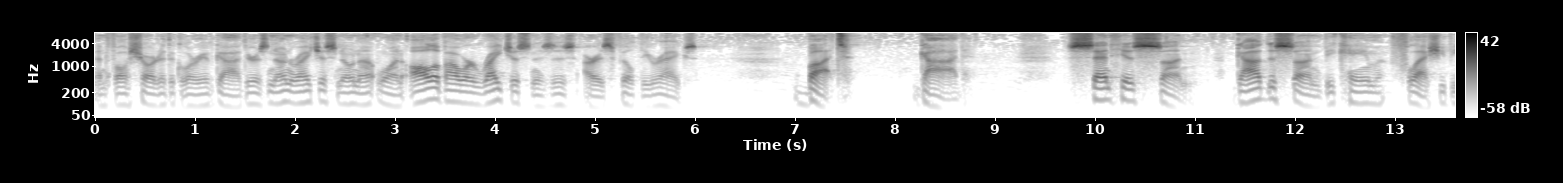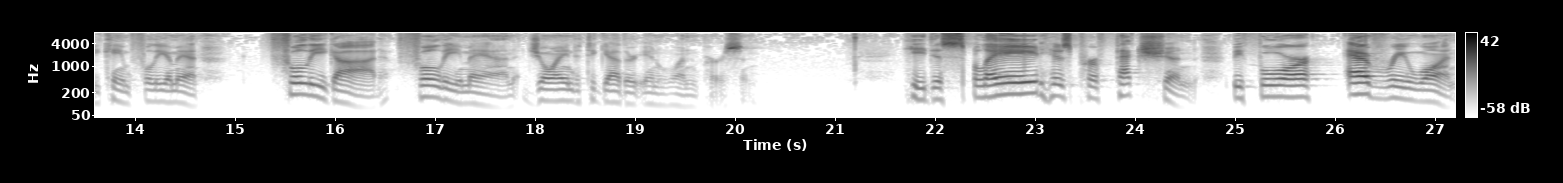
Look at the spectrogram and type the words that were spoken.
and fall short of the glory of God. There is none righteous, no, not one. All of our righteousnesses are as filthy rags. But God sent his Son. God the Son became flesh. He became fully a man. Fully God, fully man, joined together in one person. He displayed his perfection before everyone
